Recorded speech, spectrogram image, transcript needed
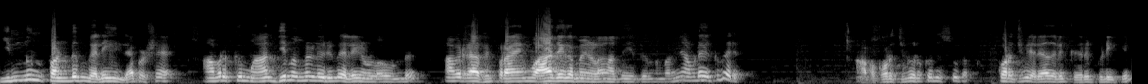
ഇന്നും പണ്ടും വിലയില്ല. പക്ഷേ അവർക്ക് മാധ്യമങ്ങളിൽ ഒരു വിലയുള്ളതുകൊണ്ട് അവരുടെ അഭിപ്രായം വാചകമേള അത് ഇതെന്ന് പറഞ്ഞ് അവിടെയൊക്കെ വരും. അപ്പോൾ കുറച്ച് പേർക്കൊരു സുഖം. കുറച്ച് പേര് അതിൽ കയറി പിടിക്കും.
